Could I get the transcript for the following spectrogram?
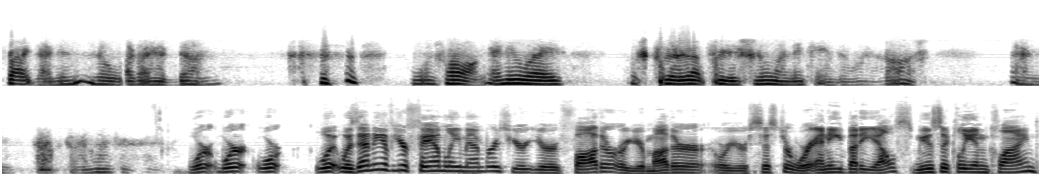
frightened. I didn't know what I had done. it was wrong. Anyway, it was cleared up pretty soon when they came to my house and talked to my mother. Were, were, were, was any of your family members, your, your father or your mother or your sister, were anybody else musically inclined?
